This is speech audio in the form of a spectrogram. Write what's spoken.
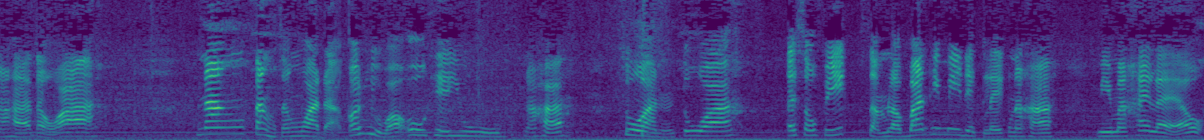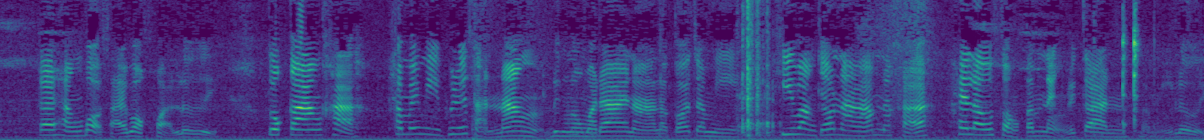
นะคะ แต่ว่านั่งต่างจังหวัดอะก็ถือว่าโอเคอยู่นะคะ ส่วนตัวไอโซฟิกสำหรับบ้านที่มีเด็กเล็กนะคะ มีมาให้แล้วได้ทั้งเบาะซ้ายเบาะขวาเลย ตัวกลางค่ะ ถ้าไม่มีผู้โดยสารนั่งดึงลงมาได้นะ แล้วก็จะมีที่วางแก้วน้ำนะคะ ให้เราสองตำแหน่งด้วยกันแบบนี้เลย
